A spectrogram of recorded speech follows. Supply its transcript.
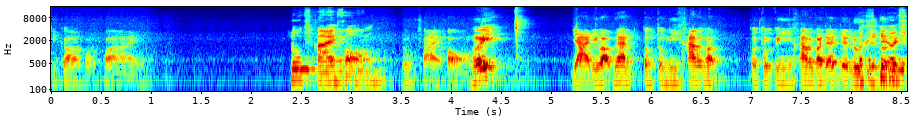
ที่กรขนควาย ลูกชายของลูกชายของเฮ้ย อย่าดีกว่าเพื่อนตรงตรงนี้ข้ามไปก่อน ตรงตรงนี้ข้ามไปก่อนเดี๋ยวเดี๋ยวหลุโอดเคเดี๋ยวหโอลุดเค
